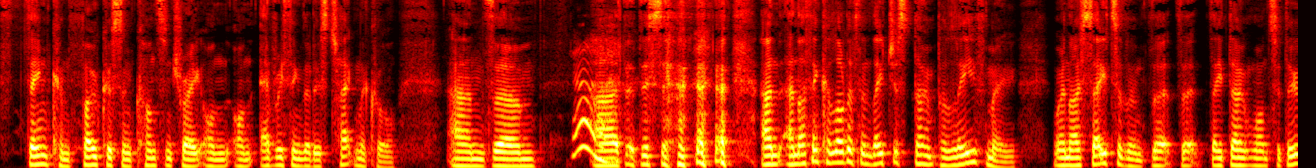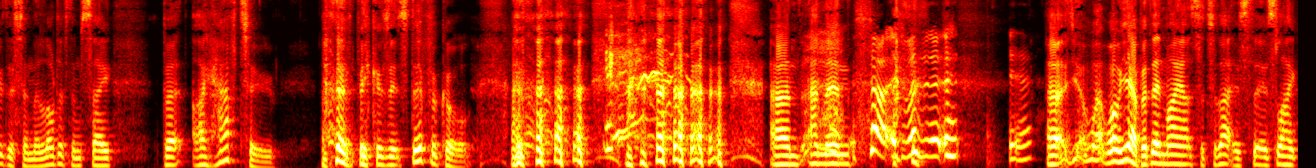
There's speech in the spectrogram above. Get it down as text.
think and focus and concentrate on on everything that is technical. And um yeah. Uh, this and and I think a lot of them they just don't believe me when I say to them that, that they don't want to do this. And a lot of them say, but I have to. because it's difficult, and and then so it was. Uh, yeah. Uh, yeah, well, well, yeah, but then my answer to that is it's like,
